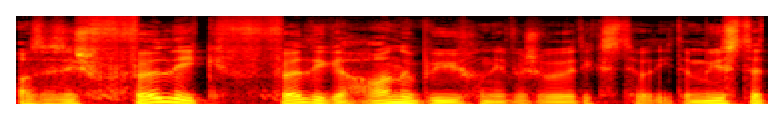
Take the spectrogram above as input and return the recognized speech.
Also es ist völlig, völlige Hanebüchen in Verschwörungstheorie. Da müssten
